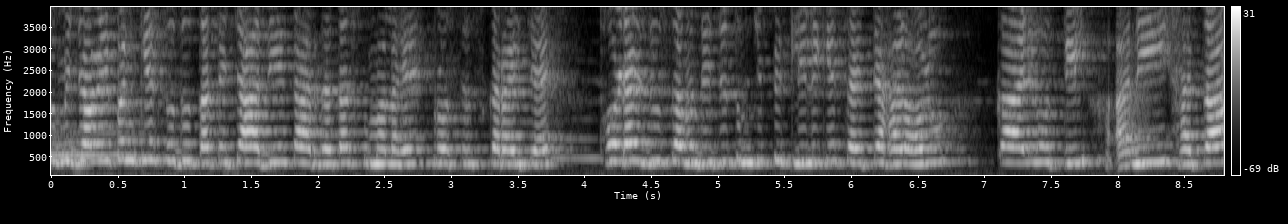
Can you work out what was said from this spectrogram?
तुम्ही ज्यावेळी पण केस धुता त्याच्या आधी एक अर्धा तास तुम्हाला हे प्रोसेस करायचे आहे थोड्याच दिवसामध्ये जे तुमची पिकलेली केस आहेत ते हळूहळू काळी होतील. आणि ह्याचा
